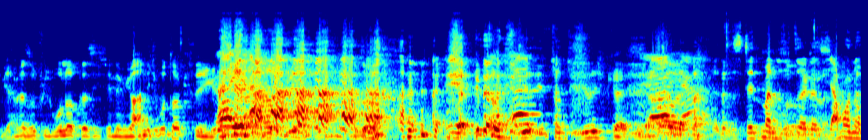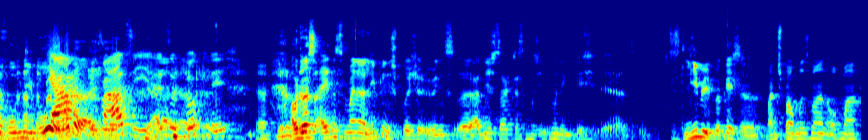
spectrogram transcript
wir haben ja so viel Urlaub, dass ich den im Jahr nicht unterkriege. Ah, ja. also, gibt schon, schon Schwierigkeiten. Ja, ja. Das nennt man sozusagen das Jammern auf hohem Niveau, ja, oder? Also, quasi, also wirklich. Ja. Aber du hast eines meiner Lieblingssprüche übrigens äh, angesagt, das muss ich unbedingt, ich, äh, das liebe ich wirklich. So. Manchmal muss man auch mal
